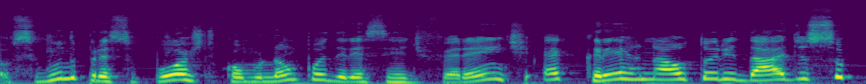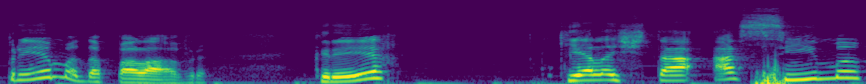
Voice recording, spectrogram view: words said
o segundo pressuposto, como não poderia ser diferente, é crer na autoridade suprema da palavra. Crer que ela está acima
